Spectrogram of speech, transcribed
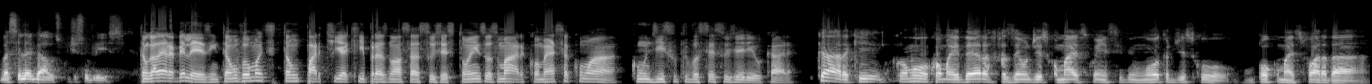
Vai ser legal discutir sobre isso. Então, galera, beleza. Então vamos então partir aqui para as nossas sugestões. Osmar, começa com, a, com o disco que você sugeriu, cara. Cara, que como, como a ideia era fazer um disco mais conhecido e um outro disco um pouco mais fora da,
